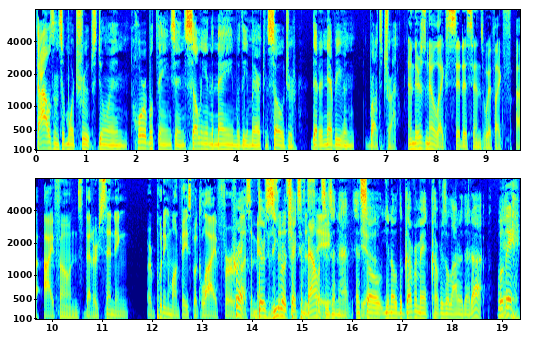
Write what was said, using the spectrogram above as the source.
thousands of more troops doing horrible things and sullying the name of the American soldier that are never even brought to trial. And there's no like citizens with like uh, iPhones that are sending or putting them on Facebook Live for Correct. us American There's zero checks and balances say- in that, and so you know the government covers a lot of that up. Well, And- they,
